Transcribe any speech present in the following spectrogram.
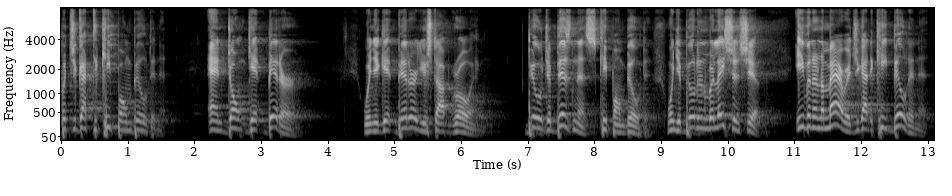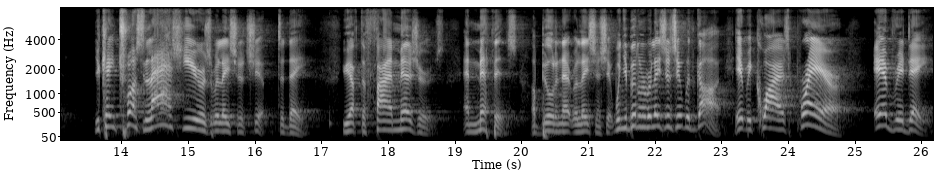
but you got to keep on building it. And don't get bitter. When you get bitter, you stop growing. Build your business, keep on building. When you're building a relationship, even in a marriage, you got to keep building it. You can't trust last year's relationship today. You have to find measures and methods of building that relationship. When you're building a relationship with God, it requires prayer every day.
